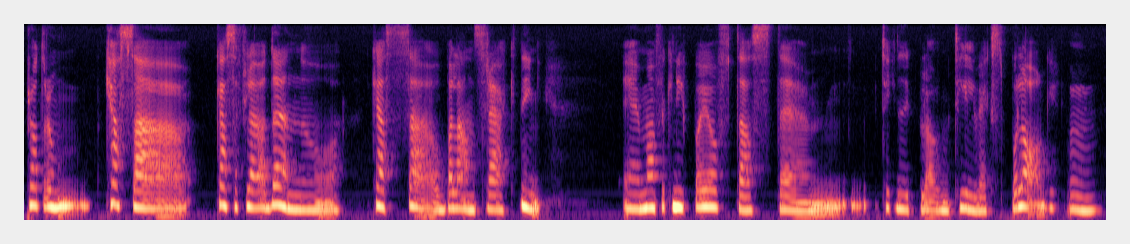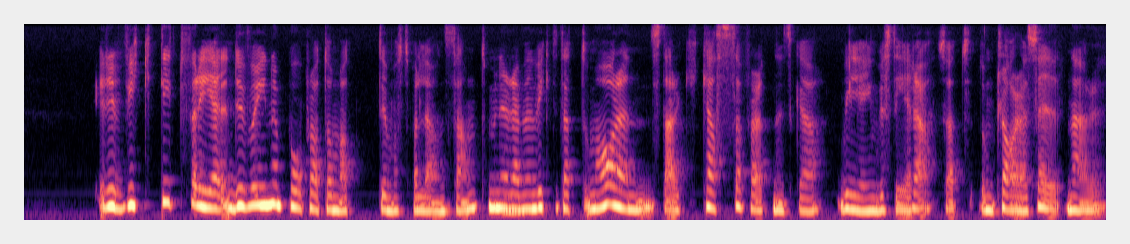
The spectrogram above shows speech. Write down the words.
pratar om kassa, kassaflöden och kassa och balansräkning. Eh, man förknippar ju oftast eh, teknikbolag med tillväxtbolag. Mm. Är det viktigt för er? Du var inne på att prata om att det måste vara lönsamt. Men är det mm. även viktigt att de har en stark kassa för att ni ska vilja investera? Så att de klarar sig när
